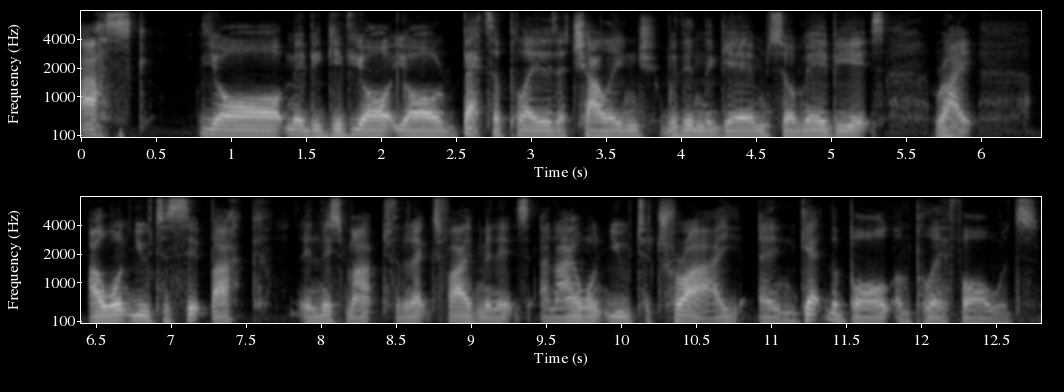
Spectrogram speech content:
ask your maybe give your your better players a challenge within the game. So maybe it's right. I want you to sit back in this match for the next five minutes, and I want you to try and get the ball and play forwards.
